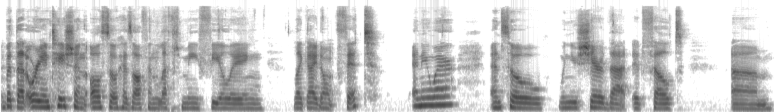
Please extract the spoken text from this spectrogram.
but that orientation also has often left me feeling like i don't fit anywhere and so when you shared that it felt um,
